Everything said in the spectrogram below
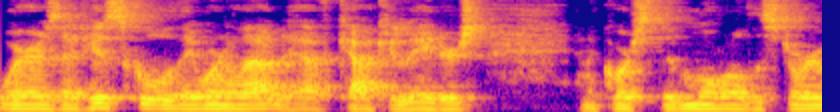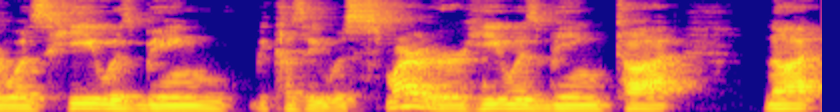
Whereas at his school, they weren't allowed to have calculators. And of course, the moral of the story was he was being, because he was smarter, he was being taught not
